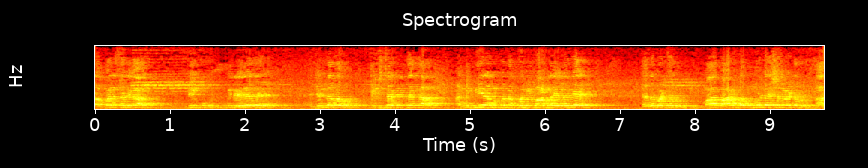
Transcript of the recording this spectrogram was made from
తప్పనిసరిగా మీకు మీరు ఏదైతే ఎజెండాలో ఇష్టరీతంగా అన్ని మీరు అనుకున్న కొన్ని వార్డులకే జతపడతారు మా వార్డులో మూడు లక్షలు పెట్టరు. ఆ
